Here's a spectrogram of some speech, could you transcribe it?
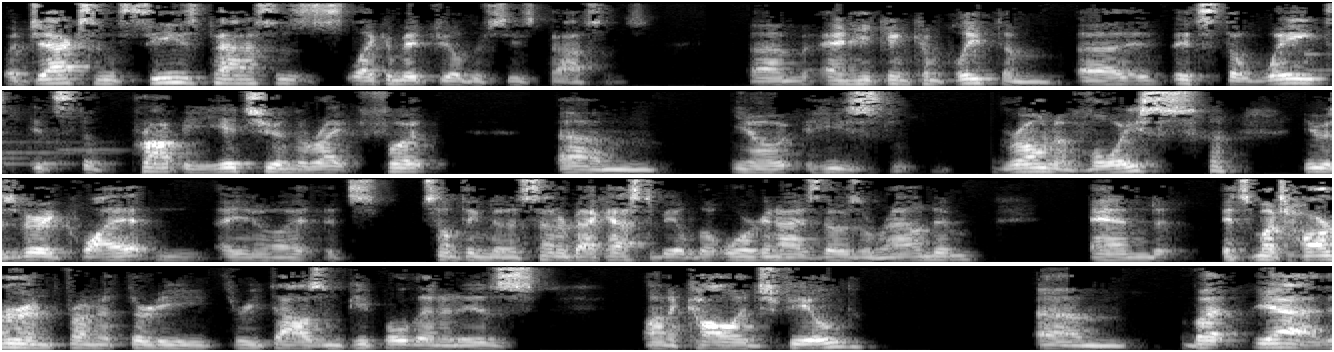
but Jackson sees passes like a midfielder sees passes. Um, and he can complete them. Uh, it, it's the weight, it's the prop. He hits you in the right foot. Um, you know, he's grown a voice. he was very quiet and, you know, it's something that a center back has to be able to organize those around him. And it's much harder in front of 33,000 people than it is on a college field. Um, but yeah,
